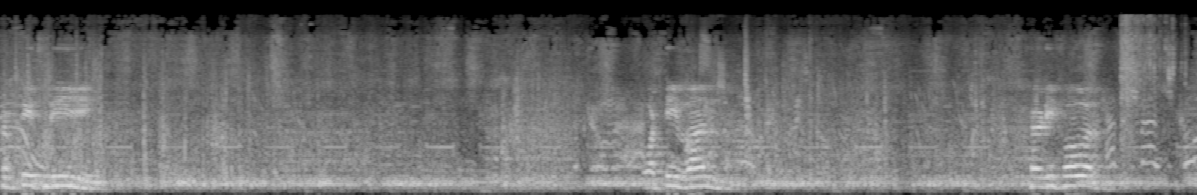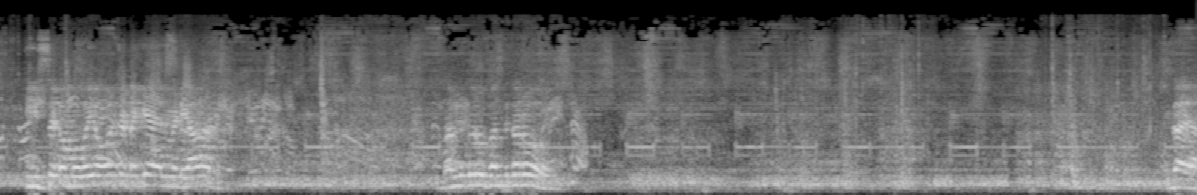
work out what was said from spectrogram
Fifty three forty one thirty four तीस से कम हो गई, और चटक गया हेलमेट यार। बंद करो बंद करो। गया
